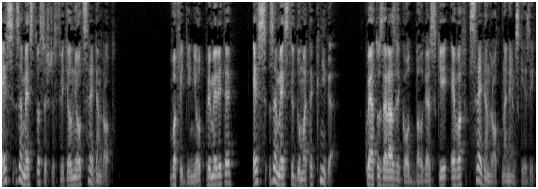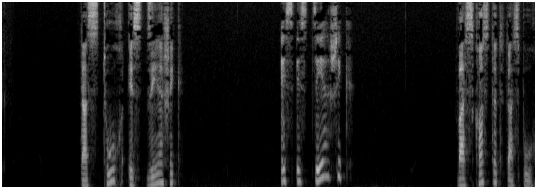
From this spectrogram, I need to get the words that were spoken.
S замества съществителния от среден род. В единия от примерите S замести думата книга, която за разлика от български е в среден род на немски язик. Das Tuch ist sehr schick. Es ist sehr schick. Was kostet das Buch?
